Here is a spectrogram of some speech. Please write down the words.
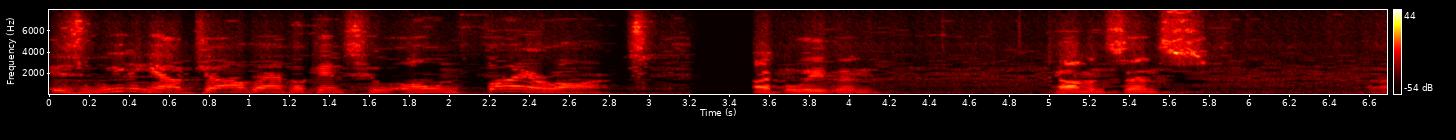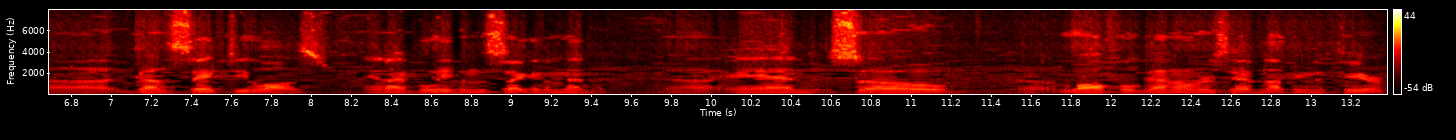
is weeding out job applicants who own firearms. I believe in common sense uh, gun safety laws, and I believe in the Second Amendment. Uh, and so uh, lawful gun owners have nothing to fear.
